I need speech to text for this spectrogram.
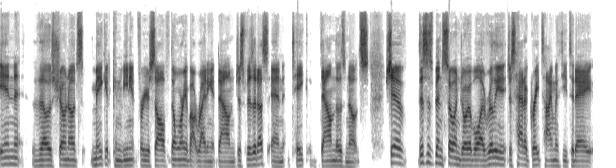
in those show notes. Make it convenient for yourself. Don't worry about writing it down. Just visit us and take down those notes. Shiv, this has been so enjoyable. I really just had a great time with you today.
